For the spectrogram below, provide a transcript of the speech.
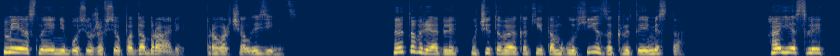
«Местные, небось, уже все подобрали», – проворчал Изимец. «Это вряд ли, учитывая, какие там глухие закрытые места». «А если...»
